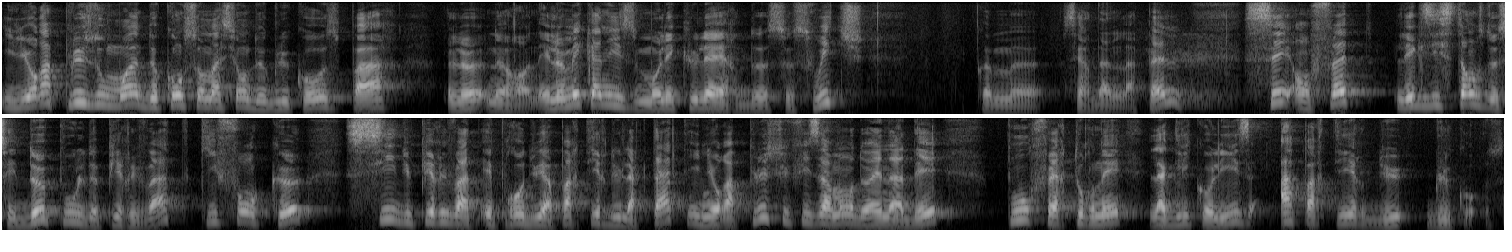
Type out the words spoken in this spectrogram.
il y aura plus ou moins de consommation de glucose par le neurone. Et le mécanisme moléculaire de ce switch, comme euh, Cerdan l'appelle, c'est en fait l'existence de ces deux poules de pyruvate qui font que si du pyruvate est produit à partir du lactate, il n'y aura plus suffisamment de NAD pour faire tourner la glycolyse à partir du glucose.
